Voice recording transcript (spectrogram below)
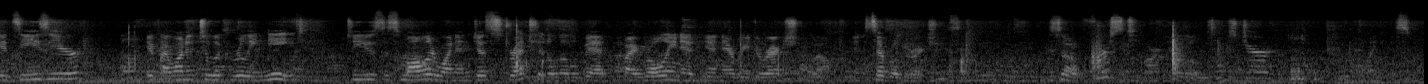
It's easier if I want it to look really neat to use the smaller one and just stretch it a little bit by rolling it in every direction, well, in several directions. So first, a little texture, like this one.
